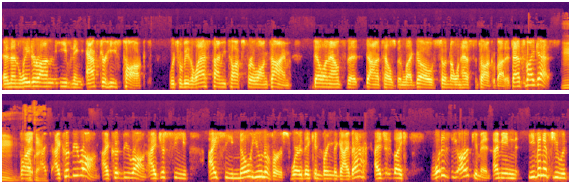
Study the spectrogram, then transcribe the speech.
and then later on in the evening, after he's talked, which will be the last time he talks for a long time, they'll announce that Donatell's been let go, so no one has to talk about it. That's my guess. Mm, but okay. I, I could be wrong. I could be wrong. I just see I see no universe where they can bring the guy back. I just like what is the argument? I mean, even if you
